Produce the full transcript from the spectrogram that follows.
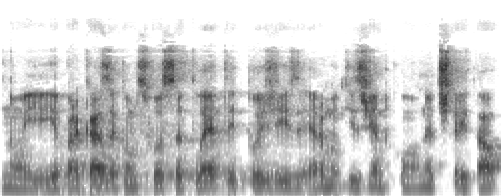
não ia. Ia para casa como se fosse atleta e depois era muito exigente com, na distrital,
